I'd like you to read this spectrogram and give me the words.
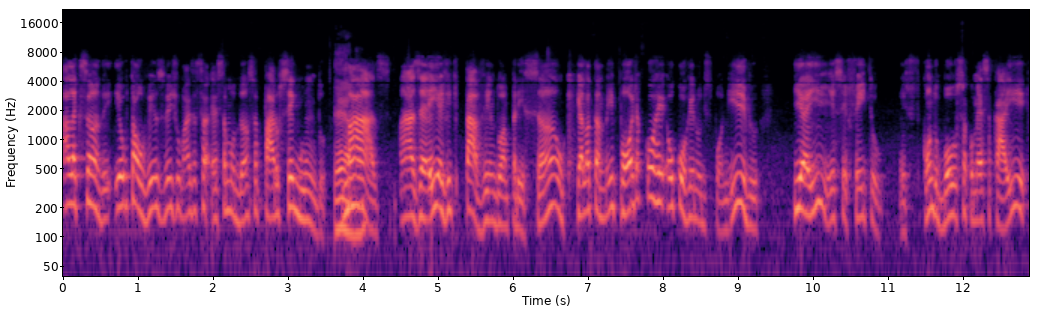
Alexandre, eu talvez vejo mais essa, essa mudança para o segundo. É, né? mas, né? mas aí a gente está vendo uma pressão que ela também pode ocorrer, ocorrer no disponível. E aí, esse efeito, quando o bolsa começa a cair,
